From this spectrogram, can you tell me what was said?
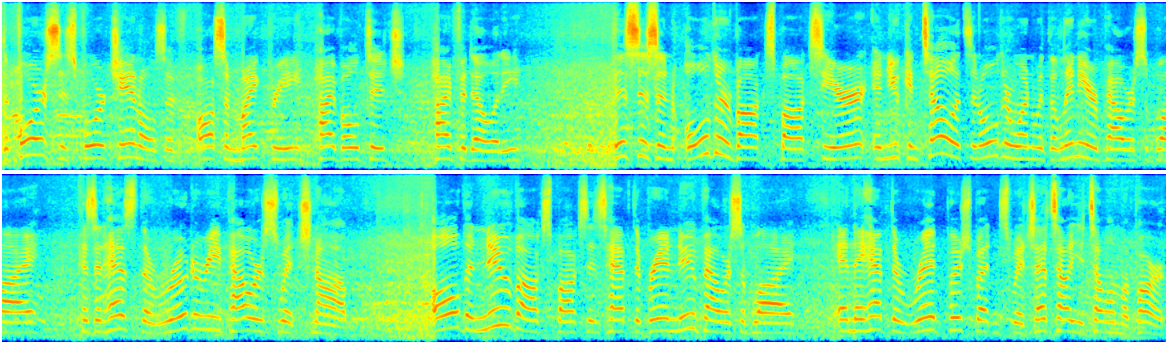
The Force is four channels of awesome mic pre, high voltage, high fidelity. This is an older VoxBox here, and you can tell it's an older one with a linear power supply because it has the rotary power switch knob. All the new Vox boxes have the brand new power supply and they have the red push button switch. That's how you tell them apart.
